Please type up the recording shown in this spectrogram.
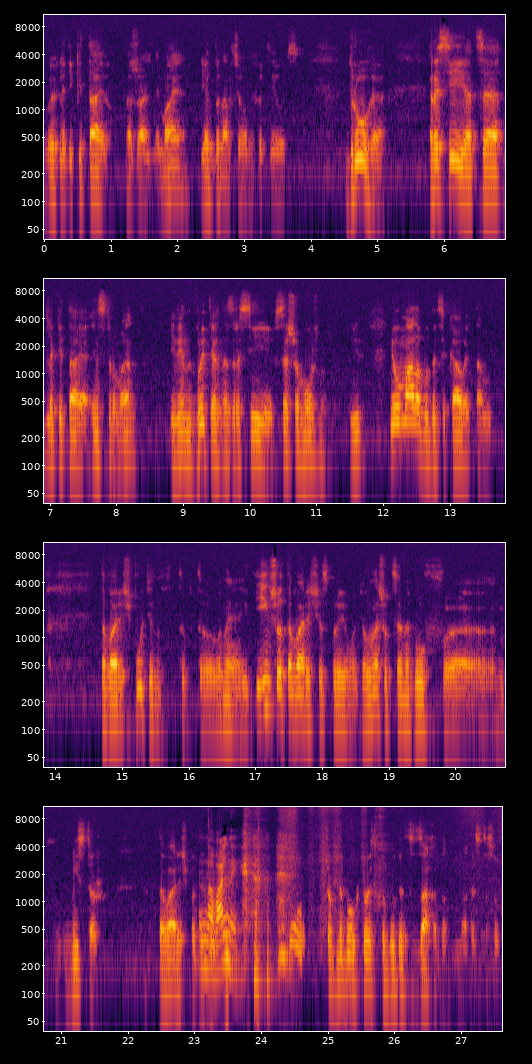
в вигляді Китаю, на жаль, немає, як би нам цього не хотілося. Друге, Росія це для Китаю інструмент, і він витягне з Росії все, що можна. І Його мало буде цікавить там товариш Путін. Тобто вони і іншого товариша сприймуть. Головне, щоб це не був е, містер товариш Навальний. Ну, щоб не був хтось, хто буде з Заходом мати стосунки.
